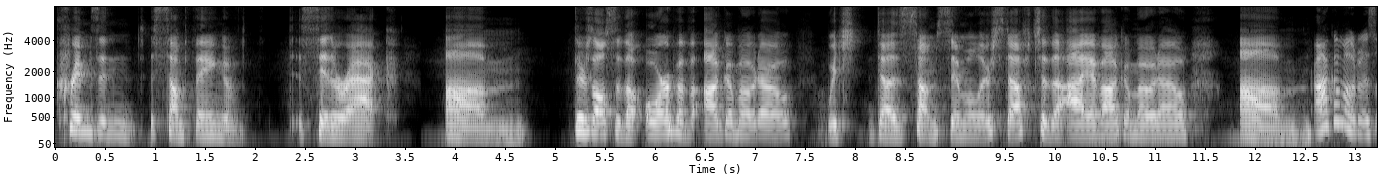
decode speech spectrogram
crimson something of Cyttorak. Um there's also the orb of agamotto which does some similar stuff to the eye of agamotto. Um Agamotto's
